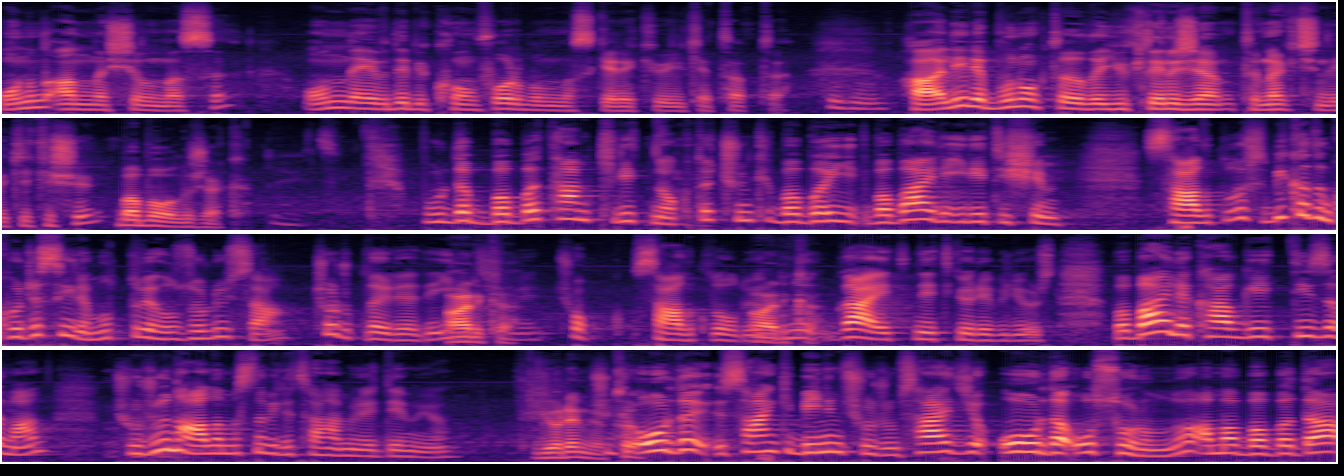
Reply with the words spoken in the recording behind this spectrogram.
onun anlaşılması, onun evde bir konfor bulması gerekiyor ilk etapta. Haliyle bu noktada da yükleneceğim tırnak içindeki kişi baba olacak. Burada baba tam kilit nokta. Çünkü babayı, babayla iletişim sağlıklı olursa, bir kadın kocasıyla mutlu ve huzurluysa çocuklarıyla da iletişimi Harika. çok sağlıklı oluyor. Harika. Bunu gayet net görebiliyoruz. Babayla kavga ettiği zaman çocuğun ağlamasına bile tahammül edemiyor. Göremiyor Çünkü tabii. orada sanki benim çocuğum sadece orada o sorumlu ama babada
